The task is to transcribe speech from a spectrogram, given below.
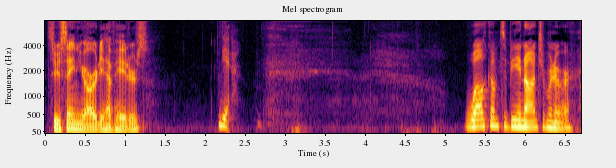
So, you're saying you already have haters? Yeah. Welcome to being an entrepreneur.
